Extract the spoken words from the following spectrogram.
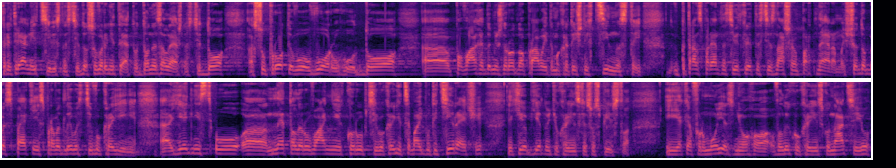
територіальної цілісності, до суверенітету, до незалежності, до е, супротиву ворогу, до е, поваги до міжнародного права і демократичних цінностей, транспарентності, відкритості з нашими партнерами щодо безпеки і справедливості в Україні, е, єдність у нетолеруванні корупції в Україні. Це мають бути ті речі, які об'єднують українське суспільство, і яке формує з нього велику українську націю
